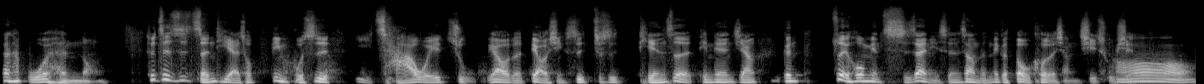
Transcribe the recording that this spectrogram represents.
但它不会很浓。所以这支整体来说，并不是以茶为主要的调性，是就是甜色甜甜姜跟。最后面持在你身上的那个豆蔻的香气出现哦，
